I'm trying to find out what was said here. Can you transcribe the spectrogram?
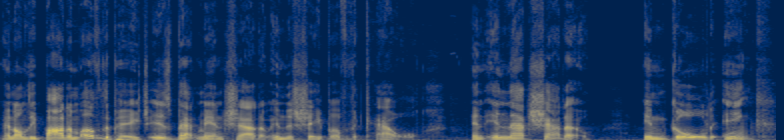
and on the bottom of the page is Batman's shadow in the shape of the cowl. And in that shadow, in gold ink,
